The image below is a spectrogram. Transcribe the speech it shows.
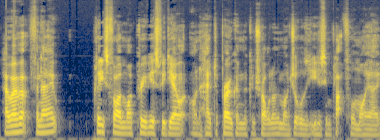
However, for now, Please follow my previous video on how to program the controller and modules using Platform IO.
